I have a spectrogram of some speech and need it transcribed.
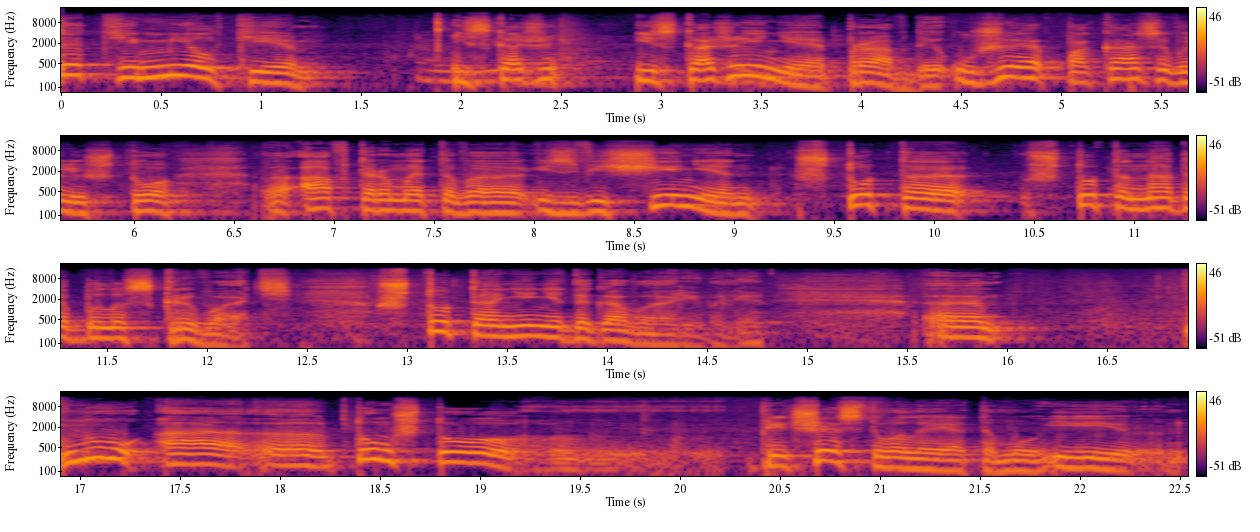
эти мелкие искажения искажения правды уже показывали, что э, авторам этого извещения что-то что, -то, надо было скрывать, что-то они не договаривали. Э, ну, о э, том, что предшествовало этому и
